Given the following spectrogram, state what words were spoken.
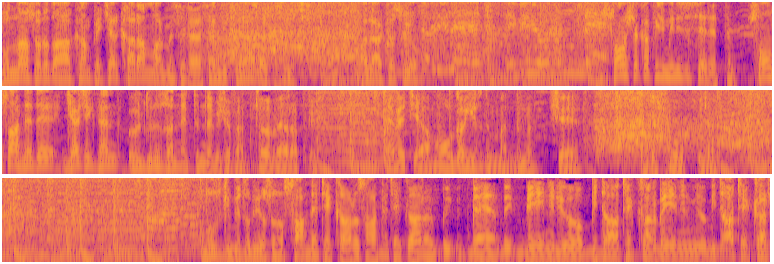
Bundan sonra da Hakan Peker Karan var mesela. Senlik ne alakası hiç. Alakası yok. Son şaka filminizi seyrettim. Son sahnede gerçekten öldüğünü zannettim demiş efendim. Tövbe yarabbi. Evet ya morga girdim ben değil mi? Şeye. Orada soğuk filan. Buz gibi duruyorsun. Sahne tekrarı sahne tekrarı be- be- beğeniliyor. Bir daha tekrar beğenilmiyor. Bir daha tekrar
